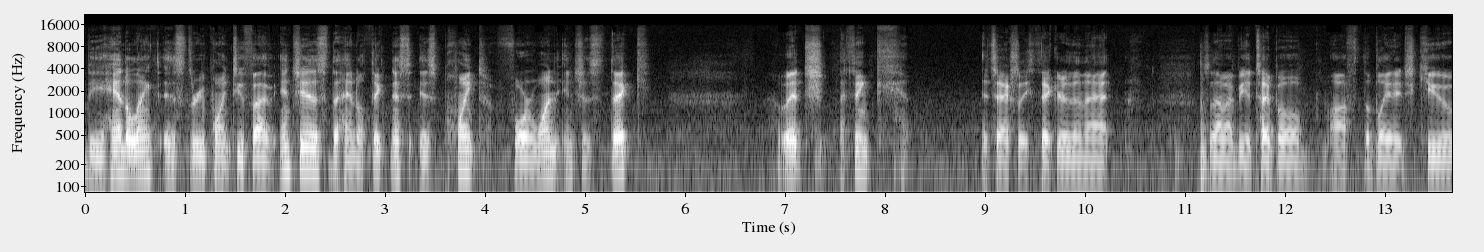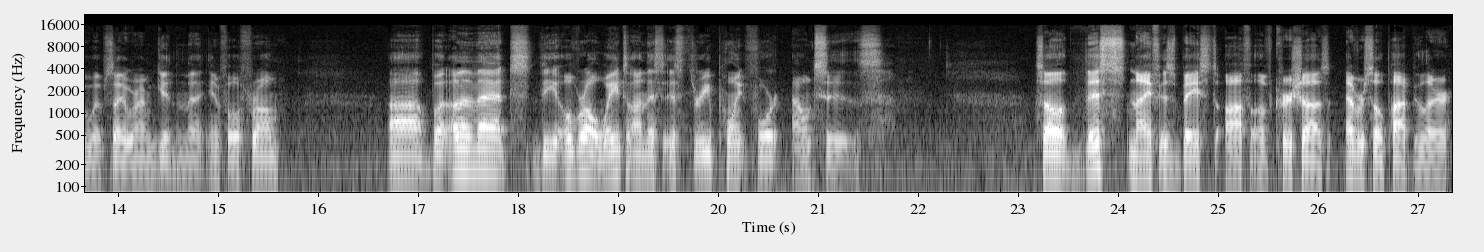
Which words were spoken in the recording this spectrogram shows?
The handle length is 3.25 inches. The handle thickness is 0.41 inches thick, which I think it's actually thicker than that. So that might be a typo off the Blade HQ website where I'm getting the info from. Uh, but other than that, the overall weight on this is 3.4 ounces. So this knife is based off of Kershaw's ever so popular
